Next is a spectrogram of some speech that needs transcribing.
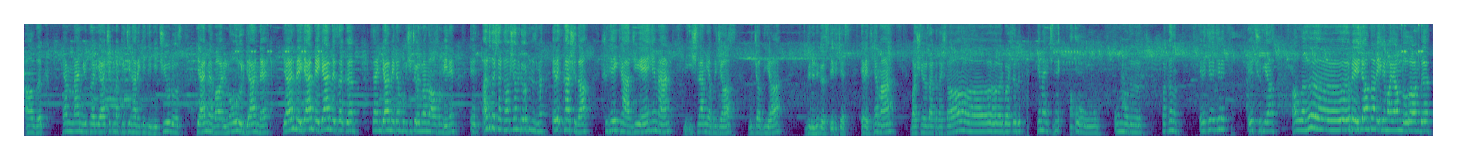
Aldık. Hemen yukarıya çıkmak için harekete geçiyoruz. Gelme bari ne olur gelme. Gelme gelme gelme sakın. Sen gelmeden bu işi çözmen lazım benim. Evet arkadaşlar tavşanı gördünüz mü? Evet karşıda. Şu heykelciye hemen bir işlem yapacağız. Bu cadıya gününü göstereceğiz. Evet hemen başlıyoruz arkadaşlar. Başladık. Hemen içine... Oo, olmadı. Bakalım. Evet evet evet. Evet şuraya. Allah'ım heyecandan elim ayağım dolandı.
